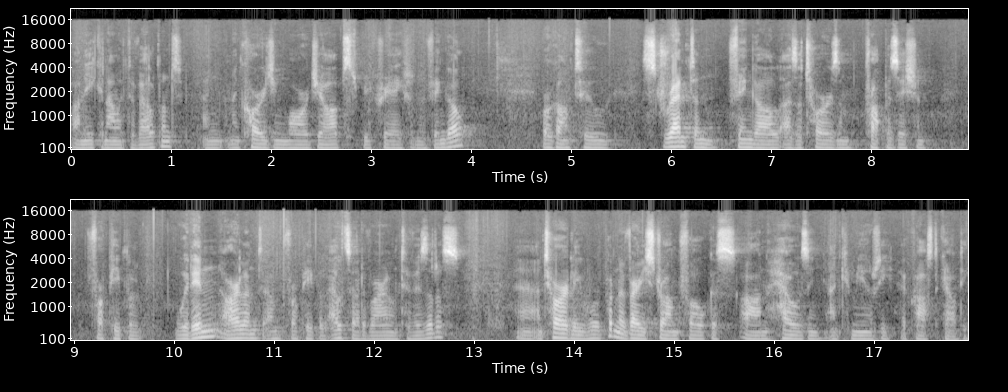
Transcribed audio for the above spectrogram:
on economic development and, and encouraging more jobs to be created in Fingal. We're going to strengthen Fingal as a tourism proposition for people within Ireland and for people outside of Ireland to visit us. Uh, and thirdly, we're putting a very strong focus on housing and community across the county.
